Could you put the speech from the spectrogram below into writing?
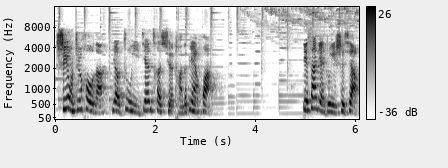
食用之后呢要注意监测血糖的变化。第三点注意事项：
